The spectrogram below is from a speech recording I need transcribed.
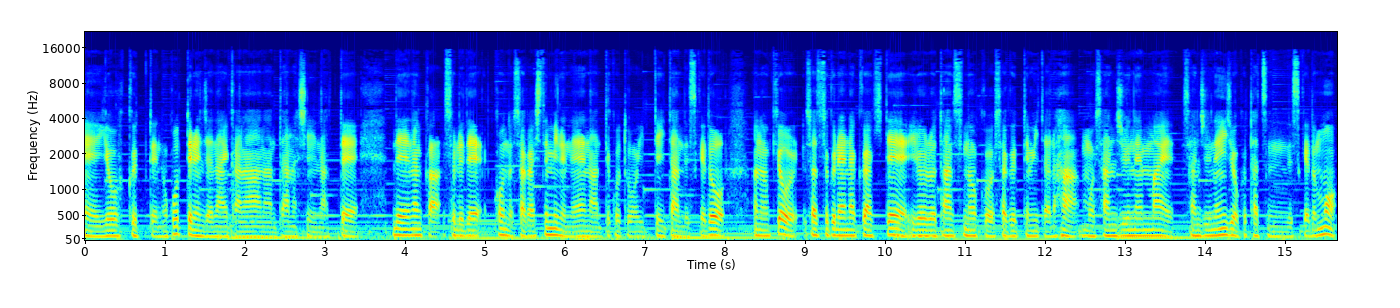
えー、洋服って残ってるんじゃないかななんて話になってでなんかそれで今度探してみるねなんてことを言っていたんですけどあの今日早速連絡が来ていろいろタンスの奥を探ってみたらもう30年前30年以上経つんですけども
